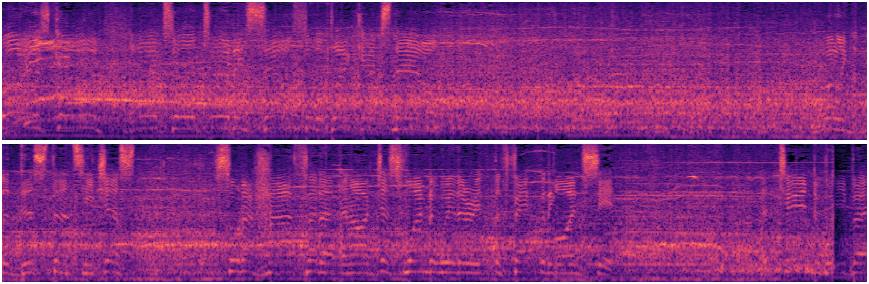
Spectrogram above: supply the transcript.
right is gone. Oh, it's all turning south for the Black Caps now distance, he just sort of half hit it, and I just wonder whether the fact that he mindset it turned a wee bit,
